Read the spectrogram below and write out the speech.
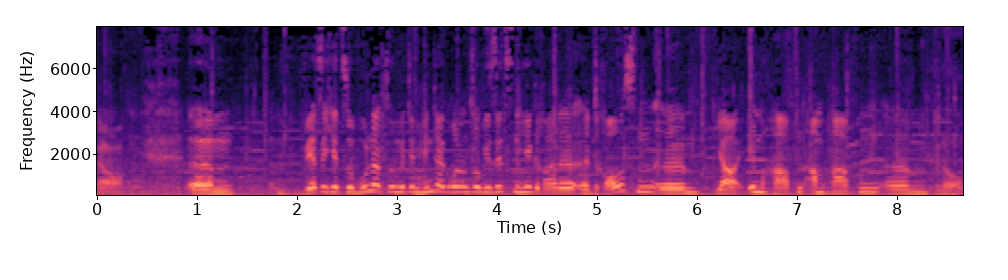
Ja. Ähm, wer sich jetzt so wundert, so mit dem Hintergrund und so, wir sitzen hier gerade äh, draußen, ähm, ja, im Hafen, am Hafen, ähm, Genau.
